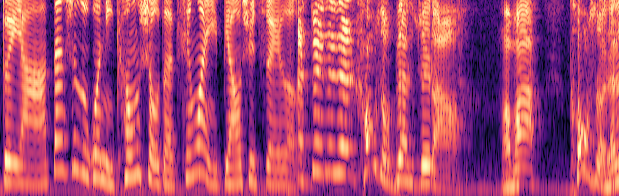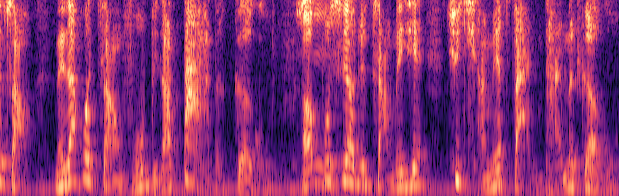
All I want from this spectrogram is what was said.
对呀，但是如果你空手的，千万也不要去追了。哎，对对对，空手不要去追了啊，好吧？空手要找人家会涨幅比较大的个股，而不是要去涨那些去抢那些反弹的个股。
